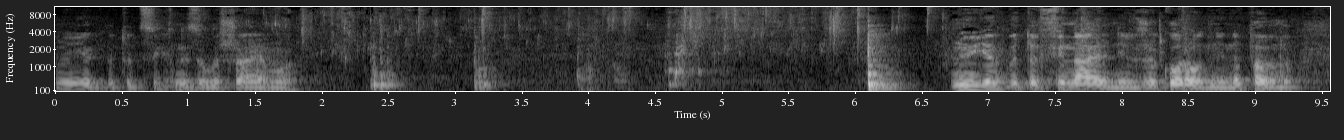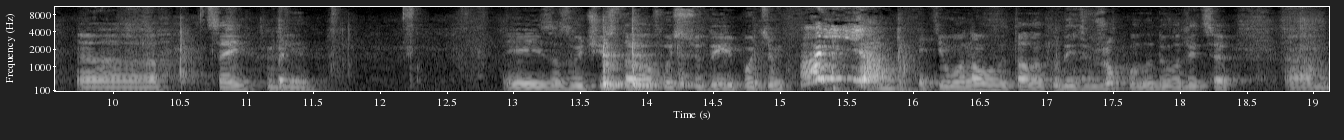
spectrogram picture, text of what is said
Ну, якби то цих не залишаємо. Ну і якби то фінальний вже коронний, напевно. Е, цей, блін. Я її зазвичай ставив ось сюди і потім. Ай-я! І вона влетала кудись в жопу, але доводиться. ем,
